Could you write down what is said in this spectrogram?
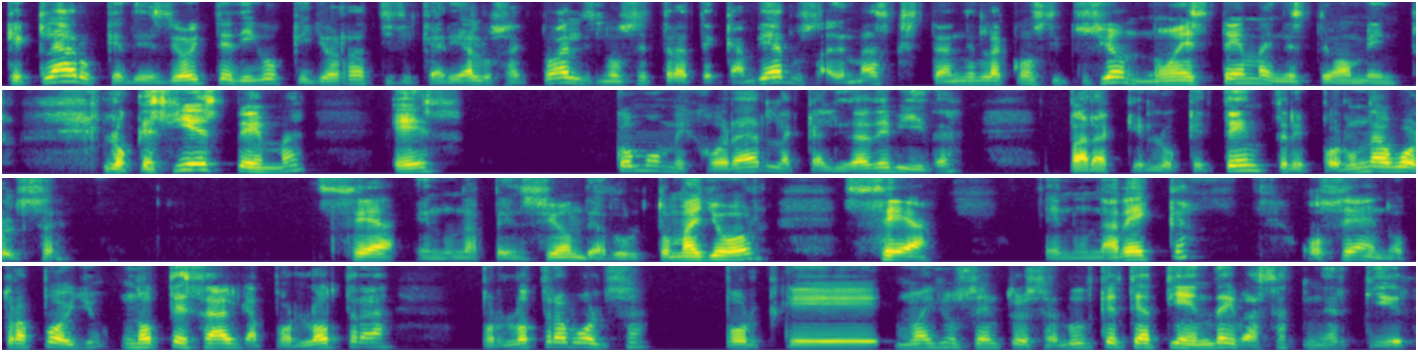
que claro que desde hoy te digo que yo ratificaría los actuales, no se trata de cambiarlos, además que están en la Constitución, no es tema en este momento. Lo que sí es tema es cómo mejorar la calidad de vida para que lo que te entre por una bolsa sea en una pensión de adulto mayor, sea en una beca o sea en otro apoyo, no te salga por la otra, por la otra bolsa porque no hay un centro de salud que te atienda y vas a tener que ir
